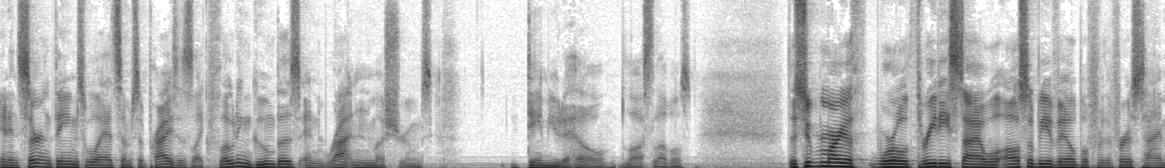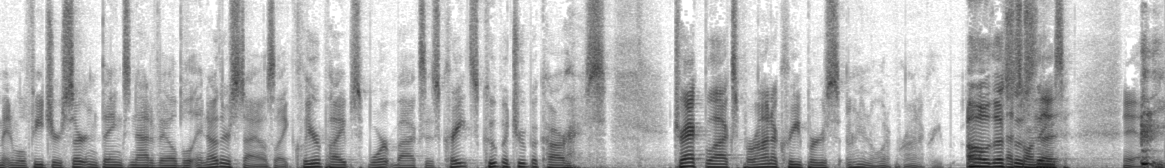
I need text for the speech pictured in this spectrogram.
and in certain themes will add some surprises like floating goombas and rotten mushrooms. Damn you to hell, lost levels. The Super Mario World 3D style will also be available for the first time and will feature certain things not available in other styles like clear pipes, warp boxes, crates, Koopa Troopa cars, track blocks, piranha creepers. I don't even know what a piranha creeper. Oh, that's, That's those one things. that- Yeah.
